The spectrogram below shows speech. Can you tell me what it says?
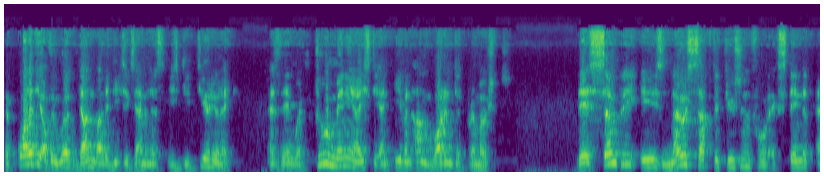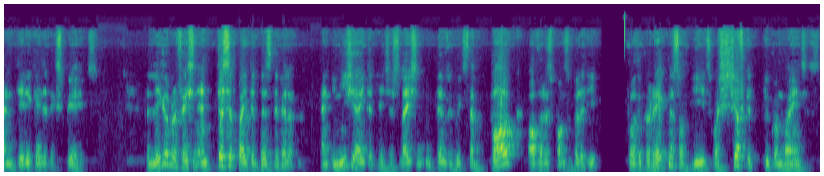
The quality of the work done by the deeds examiners is deteriorating as there were too many hasty and even unwarranted promotions. There simply is no substitution for extended and dedicated experience. The legal profession anticipated this development and initiated legislation in terms of which the bulk of the responsibility for the correctness of deeds was shifted to conveyancers.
